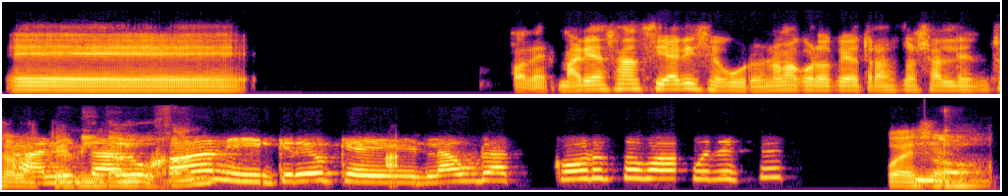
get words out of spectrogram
eh, Joder, María Sanz y Ari seguro, no me acuerdo qué otras dos salen son las que Anita Anita Luján Luján. y creo que Laura Córdoba puede ser. puede ser. No,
